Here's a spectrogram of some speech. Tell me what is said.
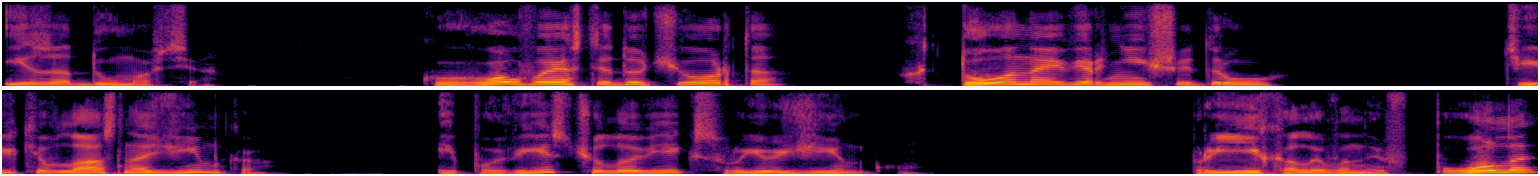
і задумався. Кого вести до чорта? Хто найвірніший друг? Тільки власна жінка. І повіз чоловік свою жінку. Приїхали вони в поле,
